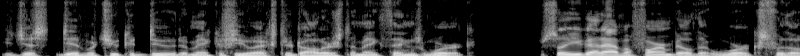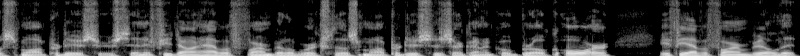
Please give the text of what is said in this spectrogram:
You just did what you could do to make a few extra dollars to make things work. So you got to have a farm bill that works for those small producers. And if you don't have a farm bill that works for those small producers, they're going to go broke. Or if you have a farm bill that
